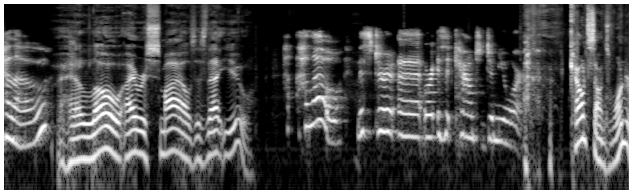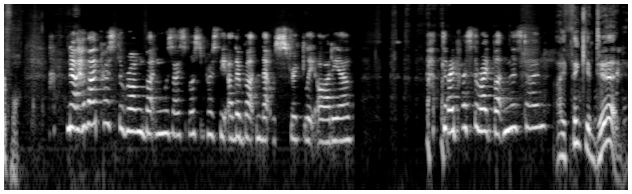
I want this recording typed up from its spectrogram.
Hello. Hello, Iris Smyles. Is that you? H- hello, Mr. Uh, or is it Count Demure? Count sounds wonderful. now, have I pressed the wrong button? Was I supposed to press the other button that was strictly audio? Did I press the right button this time? I think you did.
